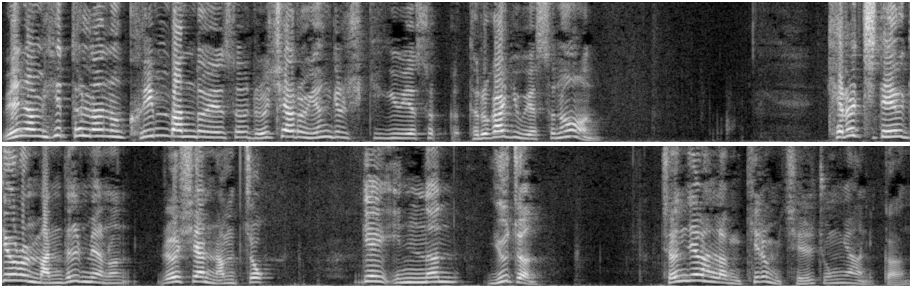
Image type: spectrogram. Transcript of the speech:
왜냐하면 히틀러는 크림반도에서 러시아로 연결시키기 위해서 들어가기 위해서는 케르치 대교를 만들면은 러시아 남쪽에 있는 유전 전쟁하려면 기름이 제일 중요하니까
